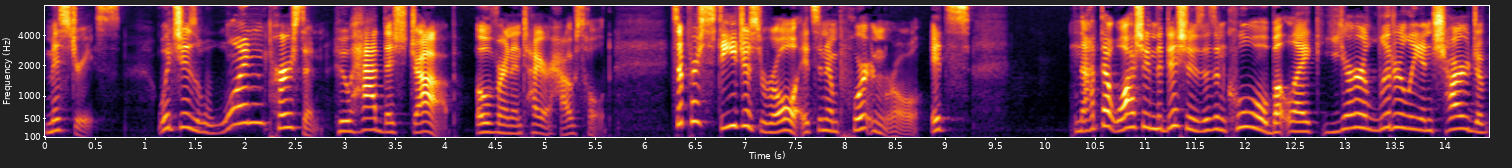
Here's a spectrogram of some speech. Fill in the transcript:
mysteries, which is one person who had this job over an entire household. It's a prestigious role, it's an important role. It's not that washing the dishes isn't cool, but like you're literally in charge of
